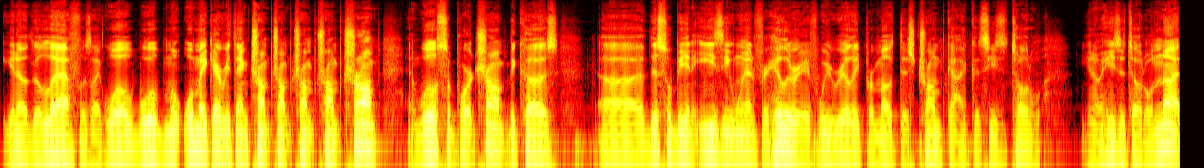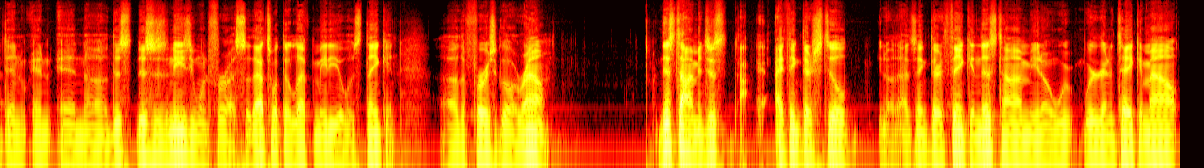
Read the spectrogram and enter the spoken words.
you know, the left was like, well, we'll, we'll make everything Trump, Trump, Trump, Trump, Trump, and we'll support Trump because uh, this will be an easy win for Hillary if we really promote this Trump guy because he's a total. You know he's a total nut, and and and uh, this this is an easy one for us. So that's what the left media was thinking uh, the first go around. This time, it just I, think they're still you know I think they're thinking this time you know we're, we're going to take him out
